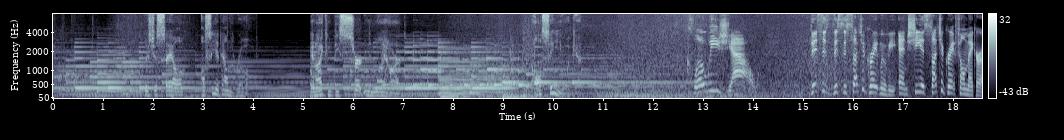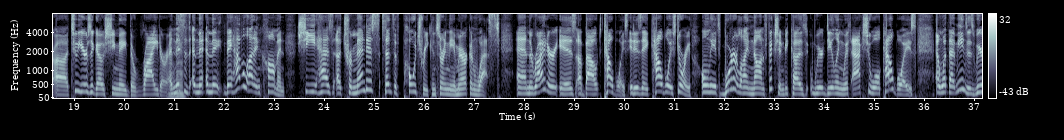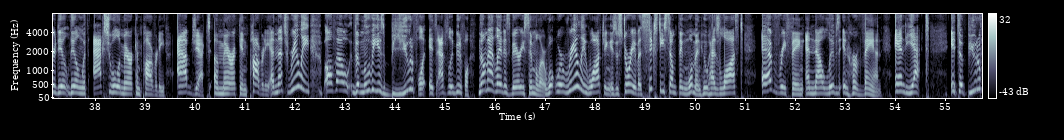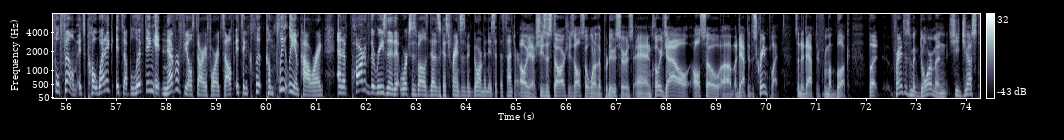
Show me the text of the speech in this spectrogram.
Let's just say I'll, I'll see you down the road. And I can be certain in my heart I'll see you again. Chloe Zhao. This is this is such a great movie, and she is such a great filmmaker. Uh, two years ago, she made The Rider, and this is and they, and they they have a lot in common. She has a tremendous sense of poetry concerning the American West, and The Rider is about cowboys. It is a cowboy story, only it's borderline nonfiction because we're dealing with actual cowboys, and what that means is we're deal- dealing with actual American poverty, abject American poverty, and that's really although the movie is beautiful, it's absolutely beautiful. Nomadland is very similar. What we're really watching is a story of a 60 something woman who has lost everything and now lives in her van. And yet, it's a beautiful film. It's poetic, it's uplifting, it never feels sorry for itself. It's incl- completely empowering. And a part of the reason that it works as well as it does is because Frances McDormand is at the center. Oh yeah, she's a star. She's also one of the producers, and Chloe Zhao also um, adapted the screenplay. It's an adapted from a book. But Frances McDormand, she just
